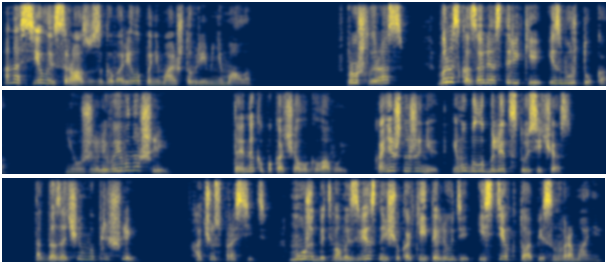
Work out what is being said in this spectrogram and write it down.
Она села и сразу заговорила, понимая, что времени мало. «В прошлый раз вы рассказали о старике из Муртука. Неужели вы его нашли?» Дайнека покачала головой. «Конечно же нет. Ему было бы лет сто сейчас». «Тогда зачем вы пришли?» «Хочу спросить. Может быть, вам известны еще какие-то люди из тех, кто описан в романе?»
